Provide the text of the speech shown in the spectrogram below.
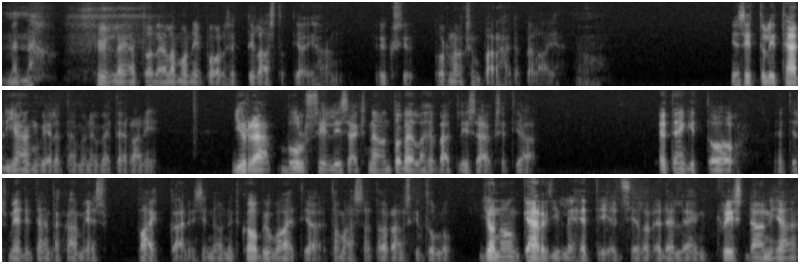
mennä. Kyllä, ja todella monipuoliset tilastot ja ihan yksi turnauksen parhaita pelaajia. Joo. Ja sitten tuli Tad Young vielä tämmöinen veteraani Jyrä Bullsin lisäksi. Nämä on todella hyvät lisäykset ja etenkin tuo, että jos mietitään takamies paikkaa, niin sinne on nyt Kobe White ja Thomas Satoranski tullut jonon kärjille heti, että siellä on edelleen Chris Dunn ja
